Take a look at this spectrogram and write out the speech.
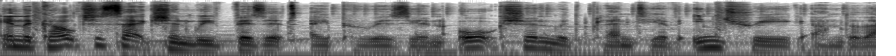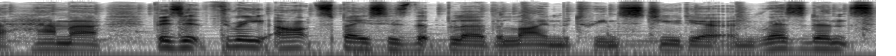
In the culture section, we visit a Parisian auction with plenty of intrigue under the hammer, visit three art spaces that blur the line between studio and residence,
